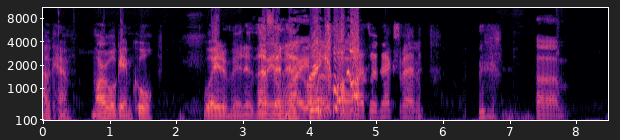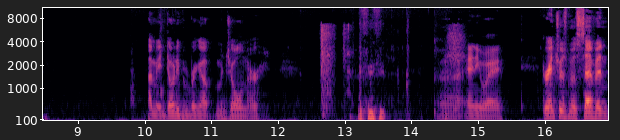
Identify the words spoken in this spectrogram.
Okay. Marvel game, cool. Wait a minute, that Wait, man so I, uh, cool. uh, That's an X-Men. Um, I mean, don't even bring up Mjolnir. uh, anyway, Gran Turismo Seven.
